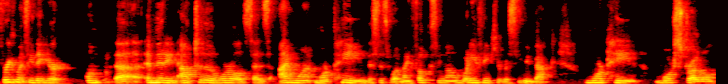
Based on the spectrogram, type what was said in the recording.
frequency that you're um, uh, emitting out to the world says, I want more pain, this is what I'm focusing on, what do you think you're receiving back? More pain, more struggle,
